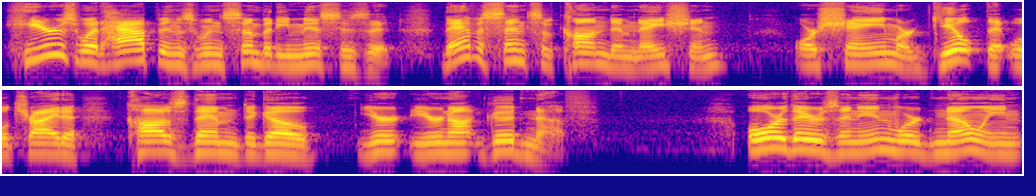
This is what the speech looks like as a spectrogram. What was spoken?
here's what happens when somebody misses it they have a sense of condemnation or shame or guilt that will try to cause them to go, You're, you're not good enough. Or there's an inward knowing,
